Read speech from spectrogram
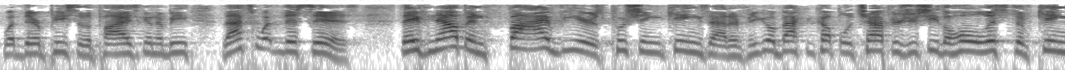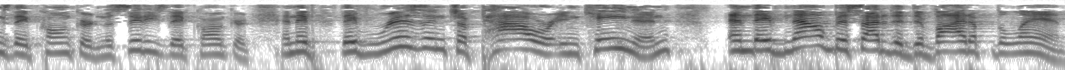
what their piece of the pie is going to be? That's what this is. They've now been five years pushing kings out. it. If you go back a couple of chapters, you see the whole list of kings they've conquered and the cities they've conquered. And they've, they've risen to power in Canaan, and they've now decided to divide up the land.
